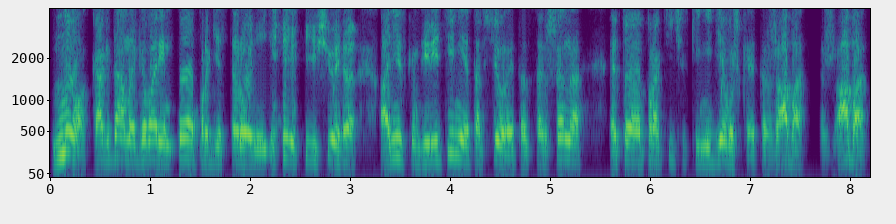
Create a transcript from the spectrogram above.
Но когда мы говорим о прогестероне и еще и о низком ферритине, это все, это совершенно, это практически не девушка, это жаба, жаба,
